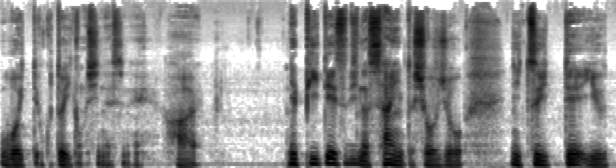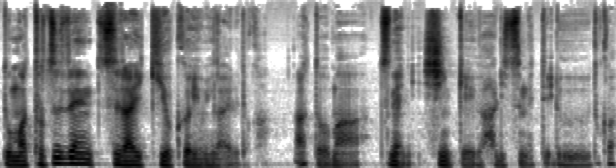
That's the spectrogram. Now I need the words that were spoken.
覚えておくといいかもしれないですね。はい。で PTSD のサインと症状について言うと、まあ、突然辛い記憶が蘇るとかあとまあ常に神経が張り詰めているとか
